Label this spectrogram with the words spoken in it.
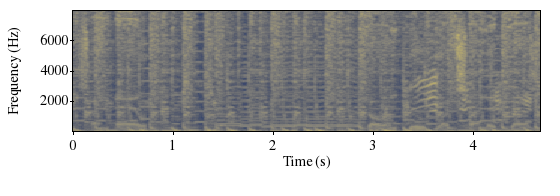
heads. Don't do what's on the.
